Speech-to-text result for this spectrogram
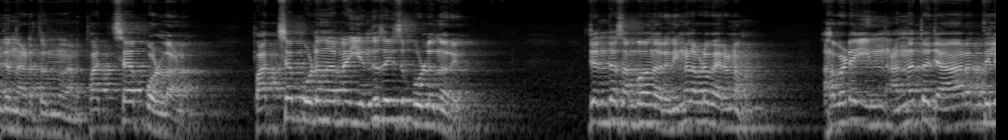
ഇത് നടത്തുന്നതാണ്. പച്ച പൊള്ളാണ് പച്ച പൊള്ളെന്ന് പറഞ്ഞാൽ എന്ത് സൈസ് പൊള്ളെന്ന് അറിയും? ഇതെന്താ സംഭവം എന്ന് പറയാം നിങ്ങൾ അവിടെ വരണം. അവിടെ അന്നത്തെ ജാറത്തിൽ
